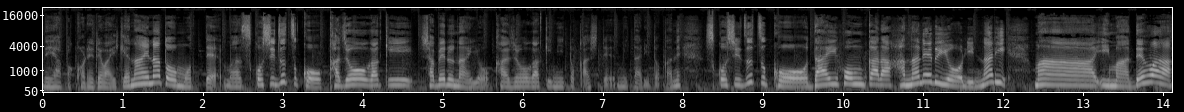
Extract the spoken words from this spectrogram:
で、やっぱこれではいけないなと思って、まあ少しずつこう、箇条書き、喋る内容、箇条書きにとかしてみたりとかね、少しずつこう、台本から離れるようになり、まあ、今では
